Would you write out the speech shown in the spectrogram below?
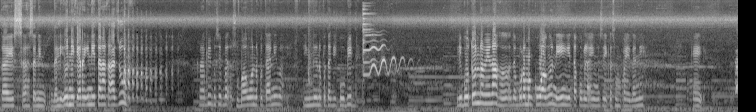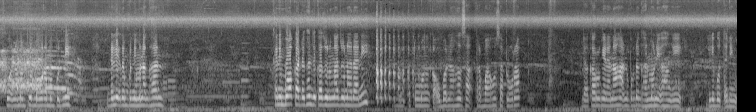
guys sa ning dalion ni kay arang inita na kaadyo grabe basig ba subawan na pud tani ma ingno na pud tagi covid libuton na ni. Na ha da mura magkuwangan ni. Ngita kog laing say kasumpay dani kay kuha naman pud maura man ni dali ram pud ni managhan kaning buwa ka daghan jud kazo nga na dani katong mga kauban na sa trabaho sa florak da karon kay nanaha no pagdaghan mo ni ahang i. Libot aning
